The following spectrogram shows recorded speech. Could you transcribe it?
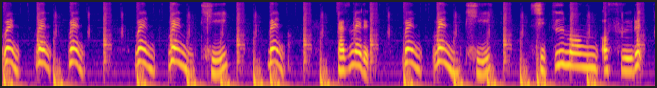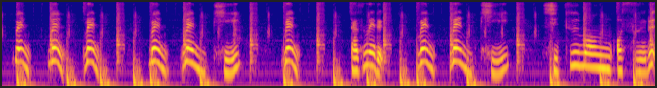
問問問問問題た尋ねる。問し題質問をする。問問問問問題た尋ねる。問し題質問をする。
